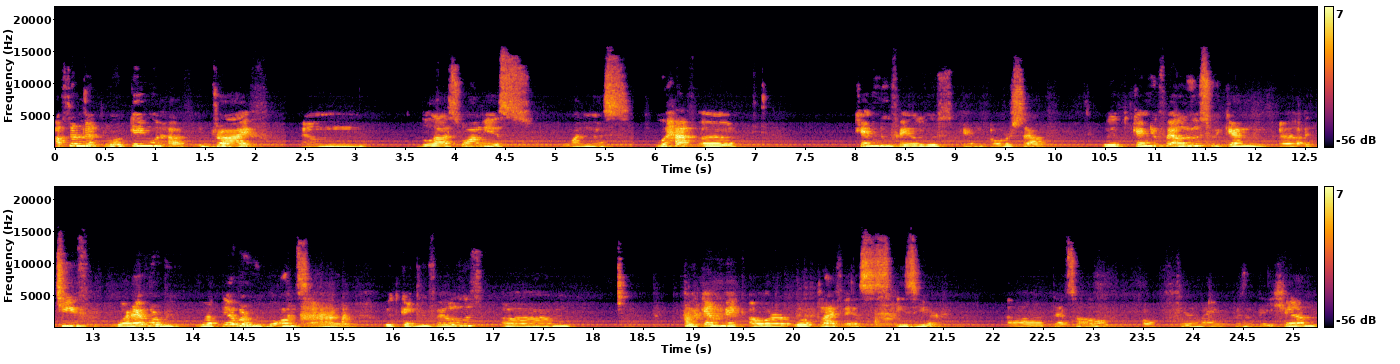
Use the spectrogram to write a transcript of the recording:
After networking, we have drive, and the last one is oneness. We have a can-do values in ourselves. With can-do values, we can uh, achieve whatever we whatever we want, and uh, with can-do values, um, we can make our work life as easier. Uh, that's all for my presentation.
